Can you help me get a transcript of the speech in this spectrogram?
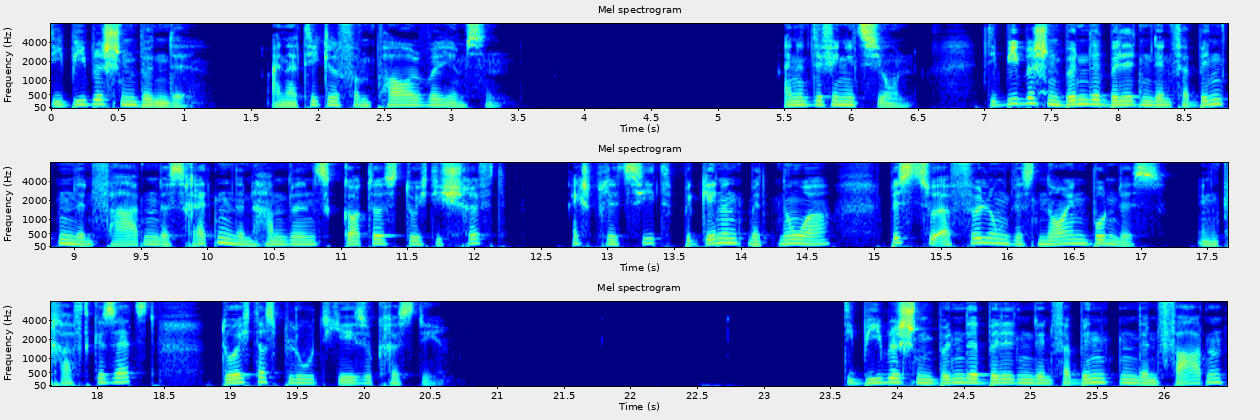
Die biblischen Bünde. Ein Artikel von Paul Williamson. Eine Definition. Die biblischen Bünde bilden den verbindenden Faden des rettenden Handelns Gottes durch die Schrift, explizit beginnend mit Noah bis zur Erfüllung des neuen Bundes, in Kraft gesetzt durch das Blut Jesu Christi. Die biblischen Bünde bilden den verbindenden Faden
